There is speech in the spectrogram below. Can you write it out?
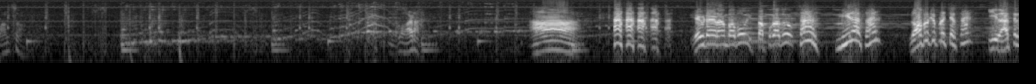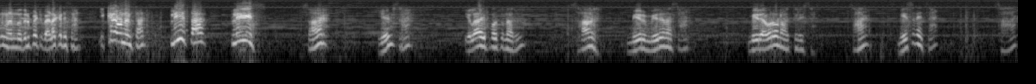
మంచం. గోడ. ఆ. ఏమిటయ్యా రాంబాబు? ఇది తప్పు కాదు. సార్ మీరా సార్? లోపలికి ఎప్పుడు వచ్చారు సార్? ఈ రాత్రికి నన్ను వదిలిపెట్టి వెళ్ళకండి సార్. ఇక్కడే ఉండండి sir. Please sir. Please. Sir ఏం సార్? ఇలా అయిపోతున్నారు? సార్ మీరు మీరేనా సార్? మీరెవరో నాకు తెలియదు సార్. సార్ మీసనే సార్? సార్!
